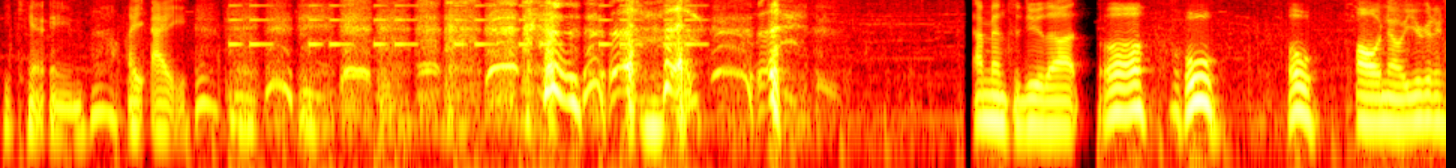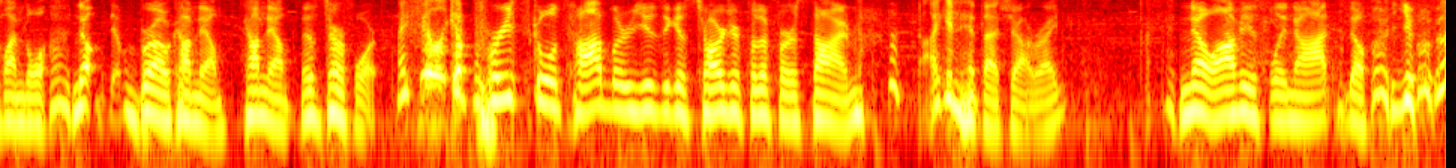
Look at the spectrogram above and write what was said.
You can't aim. I. I. I meant to do that. Oh, oh, oh. Oh no, you're gonna climb the wall. No, bro, calm down. Calm down. This is turf war. I feel like a preschool toddler using his charger for the first time. I can hit that shot, right? No, obviously not. No. You.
